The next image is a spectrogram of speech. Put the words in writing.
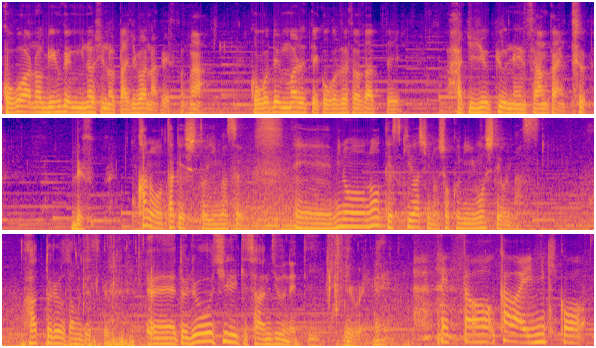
ここはあの岐阜県美濃市の立花ですがここで生まれてここで育って89年3ヶ月です。加野武と言います、えー、美濃の手すき和紙の職人をしております。服部治ですけど、えーと、漁師歴30年って言えばいいね。えっと河合美希子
